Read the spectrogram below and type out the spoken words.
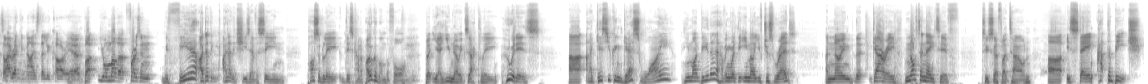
So I recognise the Lucario. yeah. But your mother, frozen with fear. I don't think I don't think she's ever seen possibly this kind of Pokemon before. But yeah, you know exactly who it is, uh, and I guess you can guess why he might be there, having read the email you've just read, and knowing that Gary, not a native to Surfloat Town, uh, is staying at the beach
